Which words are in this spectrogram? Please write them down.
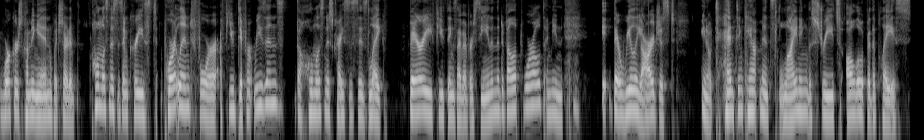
workers coming in, which sort of homelessness has increased. Portland, for a few different reasons, the homelessness crisis is like very few things I've ever seen in the developed world. I mean, it, there really are just you know, tent encampments lining the streets all over the place.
